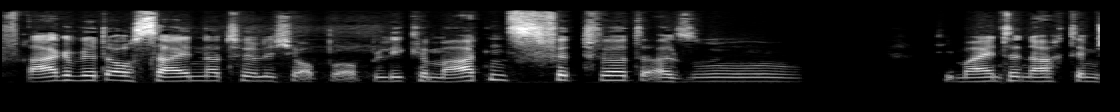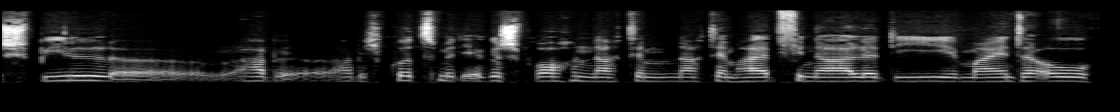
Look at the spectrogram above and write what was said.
Frage wird auch sein natürlich, ob, ob Lieke Martens fit wird. Also die meinte nach dem Spiel, äh, habe hab ich kurz mit ihr gesprochen, nach dem, nach dem Halbfinale, die meinte, oh,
